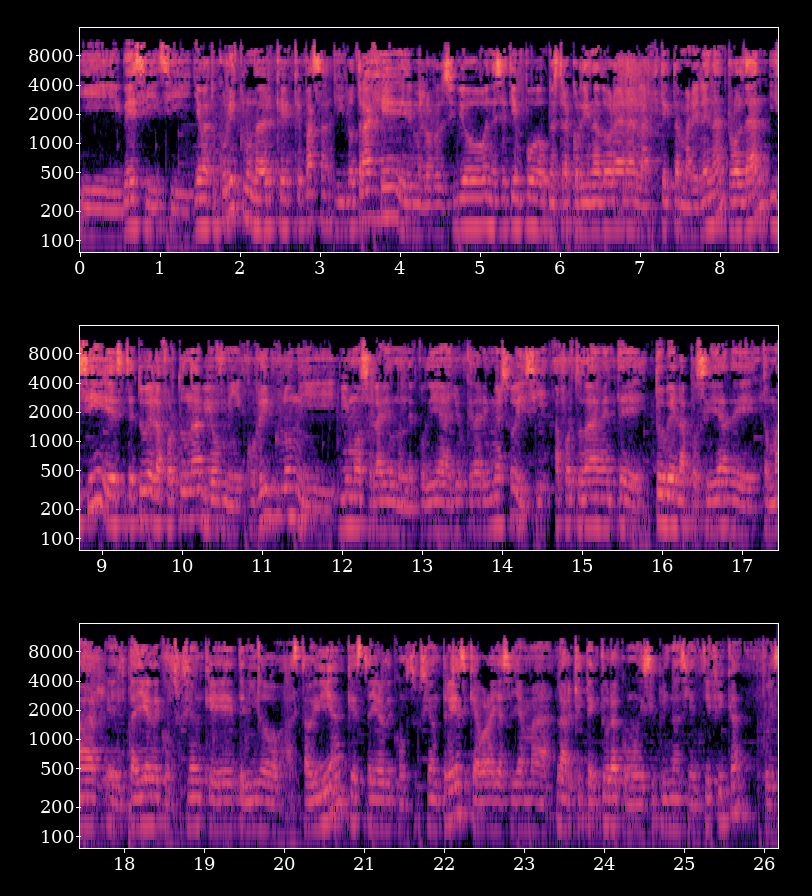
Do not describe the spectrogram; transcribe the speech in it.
y ves si, si lleva tu currículum a ver qué, qué pasa? Y lo traje, eh, me lo recibió en ese tiempo nuestra coordinadora era la arquitecta Marilena Roldán y sí, este tuve la fortuna, vio mi currículum y vimos el área en donde podía yo quedar inmerso y sí, afortunadamente tuve la posibilidad de tomar el taller de construcción que he tenido hasta hoy día, que es taller de construcción 3, que ahora ya se llama la arquitectura como disciplina científica, pues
